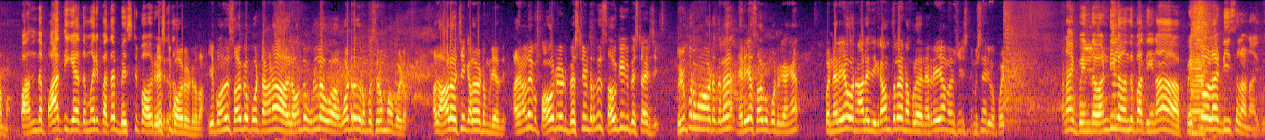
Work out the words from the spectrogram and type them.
ஆமாம் இப்போ அந்த பாத்திக்கு ஏற்ற மாதிரி பார்த்தா best power best power heater தான் இப்போ வந்து சவுக்க போட்டாங்கன்னா அதில் வந்து உள்ள ஓட்டுறது ரொம்ப சிரமமாக போயிடும். அது ஆளை வச்சும் களை வெட்ட முடியாது. அதனால இப்போ பவர் ஹீட்டர் பெஸ்ட்ன்றது சவுக்கைக்கு பெஸ்ட் ஆயிடுச்சு. விழுப்புரம் மாவட்டத்தில் நிறைய சவுக்கு போட்டிருக்காங்க. இப்போ நிறைய ஒரு நாலஞ்சு கிராமத்தில் நம்மள நிறைய மிஷினரி போயிட்டு ஆனால் இப்போ இந்த வண்டியில் வந்து பார்த்தீங்கன்னா பெட்ரோலா டீசலாண்ணா இது?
